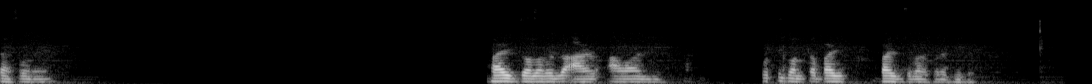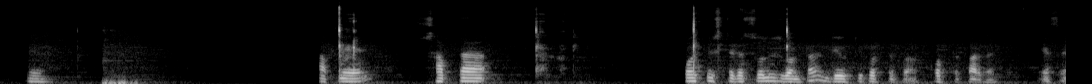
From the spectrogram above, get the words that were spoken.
তারপরে বাইশ ডলার হলো আর আওয়ারলি প্রতি ঘণ্টা বাইশ বাইশ ডলার করে দিবে। আপনি সপ্তাহ পঁয়ত্রিশ থেকে চল্লিশ ঘণ্টা ডিউটি করতে করতে পারবেন ঠিক আছে?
